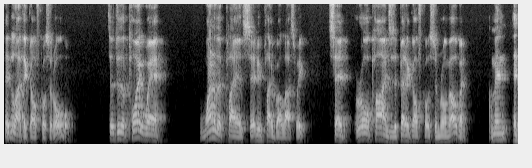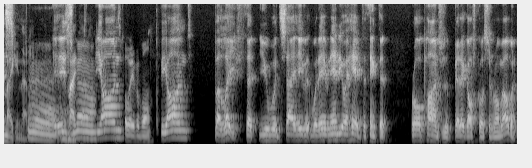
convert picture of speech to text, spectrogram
they didn't like the golf course at all. So to the point where one of the players said, who played well last week, said Royal Pines is a better golf course than Royal Melbourne. I mean, it's making that. Mm, it is no, beyond believable, beyond belief that you would say even would even enter your head to think that Royal Pines was a better golf course than Royal Melbourne.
